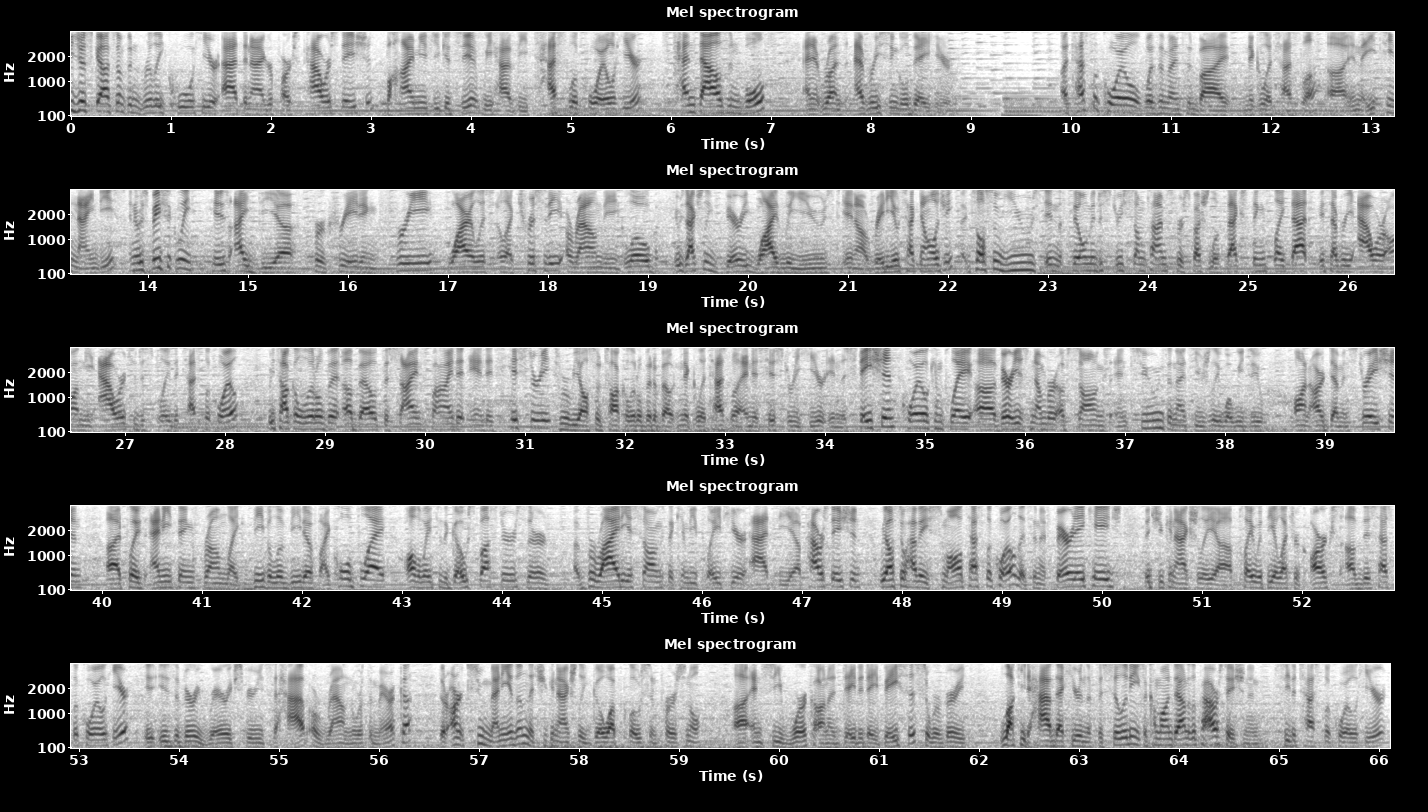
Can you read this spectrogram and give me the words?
We just got something really cool here at the Niagara Parks Power Station. Behind me, if you can see it, we have the Tesla coil here. It's 10,000 volts and it runs every single day here. A Tesla coil was invented by Nikola Tesla uh, in the 1890s, and it was basically his idea for creating free wireless electricity around the globe. It was actually very widely used in uh, radio technology. It's also used in the film industry sometimes for special effects, things like that. It's every hour on the hour to display the Tesla coil. We talk a little bit about the science behind it and its history, where we also talk a little bit about Nikola Tesla and his history here in the station. Coil can play a various number of songs and tunes, and that's usually what we do on our demonstration. Uh, it plays anything from like Viva La Vida by Coldplay all the way to the Ghostbusters. There are a variety of songs that can be played here at the uh, power station. We also have a small Tesla coil that's in a Faraday cage that you can actually uh, play with the electric arcs of this Tesla coil here. It is a very rare experience to have around North America. There aren't too many of them that you can actually go up close and personal uh, and see work on a day-to-day -day basis. So we're very lucky to have that here in the facility. So come on down to the power station and see the Tesla coil here.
